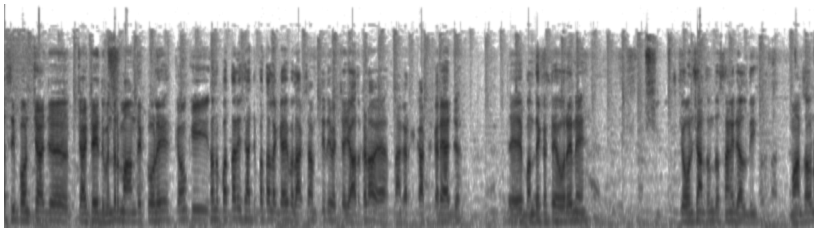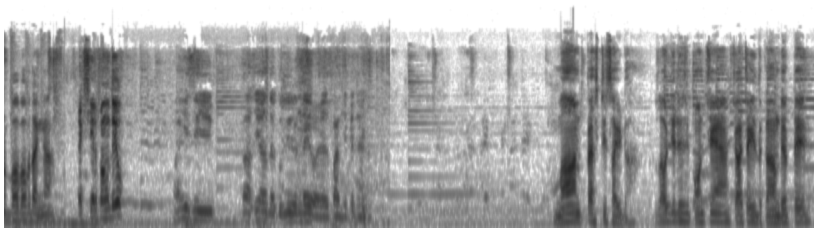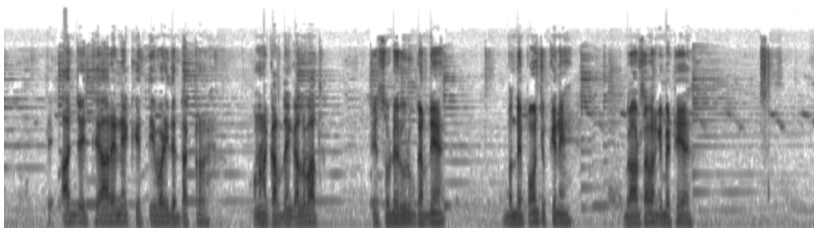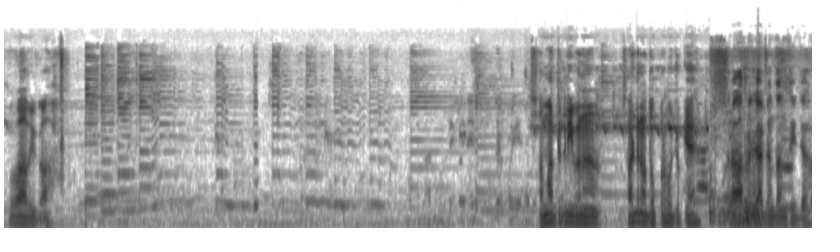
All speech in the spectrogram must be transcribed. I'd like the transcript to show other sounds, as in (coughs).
ਅਸੀਂ ਪਹੁੰਚੇ ਅੱਜ ਚਾਚਾ ਜੀ ਦਵਿੰਦਰ ਮਾਨ ਦੇ ਕੋਲੇ ਕਿਉਂਕਿ ਸਾਨੂੰ ਪਤਾ ਨਹੀਂ ਸੀ ਅੱਜ ਪਤਾ ਲੱਗਿਆ ਵੀ ਬਲਾਕ ਸੰਮਤੀ ਦੇ ਵਿੱਚ ਯਾਦ ਖੜਾ ਹੋਇਆ ਤਾਂ ਕਰਕੇ ਇਕੱਠ ਕਰਿਆ ਅੱਜ ਤੇ ਬੰਦੇ ਇਕੱਠੇ ਹੋ ਰਹੇ ਨੇ। ਚੋਣ ਸ਼ਾਂਤ ਨੂੰ ਦੱਸਾਂਗੇ ਜਲਦੀ। ਮਾਨ ਸਾਹਿਬ ਨੂੰ ਬਹੁਤ ਬਹੁਤ ਵਧਾਈਆਂ। ਐਕਸੀਐਲ ਪਾਉਂਦੇ ਹੋ? ਭਾਈ ਸੀ 10000 ਦਾ ਗੁੱਲੀ ਡੰਡਾ ਹੀ ਹੋਇਆ ਪੰਜ ਕਿਤੇ ਮਾਨ ਪੈਸਟੀਸਾਈਡ ਲਓ ਜੀ ਅਸੀਂ ਪਹੁੰਚੇ ਆ ਚਾਚਾ ਜੀ ਦੀ ਦੁਕਾਨ ਦੇ ਉੱਤੇ ਤੇ ਅੱਜ ਇੱਥੇ ਆ ਰਹੇ ਨੇ ਖੇਤੀਬਾੜੀ ਦੇ ਡਾਕਟਰ। ਉਹਨਾਂ ਨਾਲ ਕਰਦੇ ਆ ਗੱਲਬਾਤ। ਤੇ ਤੁਹਾਡੇ ਰੂਰੂ ਕਰਦੇ ਆ। ਬੰਦੇ ਪਹੁੰਚ ਚੁੱਕੇ ਨੇ। ਬਰਾੜ ਸਾਹਿਬ ਵਰਗੇ ਬੈਠੇ ਆ। ਵਾਹ ਵੀ ਵਾਹ। ਸਮਾਂ ਤਕਰੀਬਨ 9:30 ਤੋਂ ਉੱਪਰ ਹੋ ਚੁੱਕਿਆ ਹੈ। ਰਾਤ ਨੂੰ ਜਾਗਣ ਦਾ ਨਤੀਜਾ।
